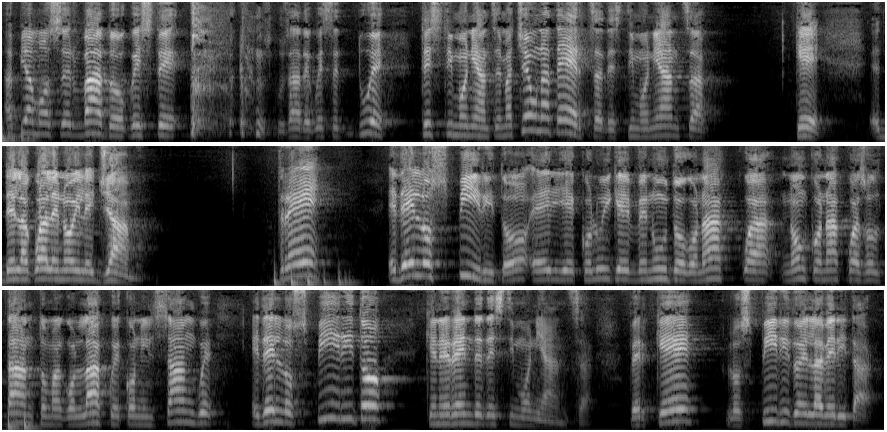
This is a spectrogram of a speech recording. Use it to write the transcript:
abbiamo osservato queste, scusate, queste due testimonianze, ma c'è una terza testimonianza che, della quale noi leggiamo. Tre ed è lo Spirito, egli è colui che è venuto con acqua, non con acqua soltanto, ma con l'acqua e con il sangue, ed è lo Spirito che ne rende testimonianza, perché lo Spirito è la verità.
